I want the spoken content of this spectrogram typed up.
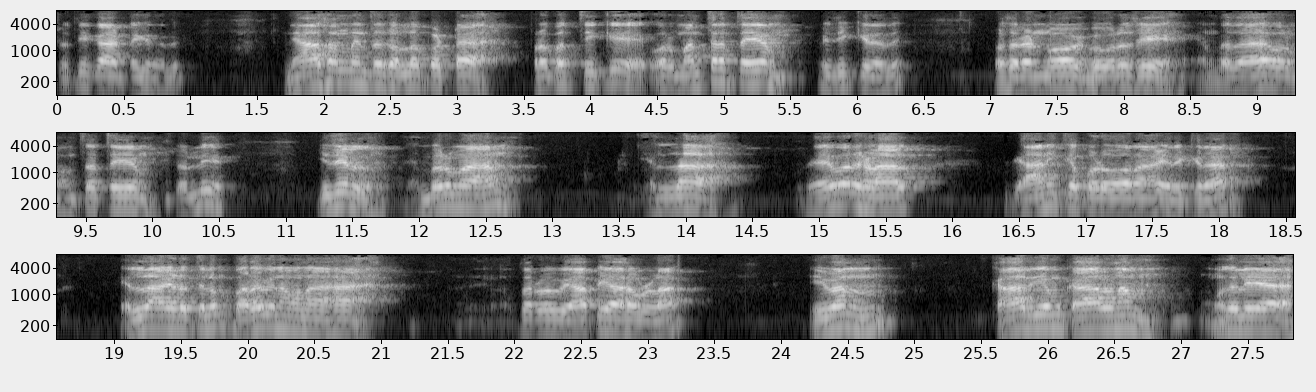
சுத்தி காட்டுகிறது ஞாசம் என்று சொல்லப்பட்ட பிரபத்திக்கு ஒரு மந்திரத்தையும் விதிக்கிறது. பிரசரண்மோ விபூரசி என்பதாக ஒரு மந்திரத்தையும் சொல்லி இதில் எம்பெருமான் எல்லா தேவர்களால் தியானிக்கப்படுபவனாக இருக்கிறார். எல்லா இடத்திலும் பரவினவனாக சர்வ வியாபியாக உள்ளான். இவன் காரியம் காரணம் முதலிய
